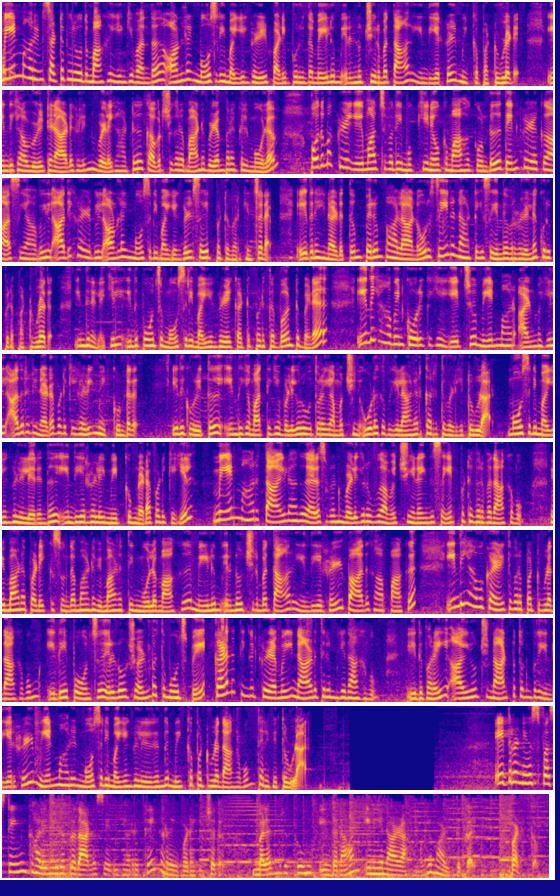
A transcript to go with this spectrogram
மியான்மரின் சட்டவிரோதமாக இயங்கி வந்த ஆன்லைன் மோசடி மையங்களில் பணிபுரிந்த மேலும் இருநூற்றி இருபத்தாறு இந்தியர்கள் மீட்கப்பட்டுள்ளனர். இந்தியா உள்ளிட்ட நாடுகளின் விளையாட்டு கவர்ச்சிகரமான விளம்பரங்கள் மூலம் பொதுமக்களை ஏமாற்றுவதை முக்கிய நோக்கமாக கொண்டு தென்கிழக்கு ஆசியாவில் அதிக அளவில் ஆன்லைன் மோசடி மையங்கள் செயற்பட்டு வருகின்றன. இதனை நடத்தும் பெரும்பாலானோர் சீன நாட்டை சேர்ந்தவர்கள் என குறிப்பிடப்பட்டுள்ளது. இந்த நிலையில் இதுபோன்ற மோசடி மையங்களை கட்டுப்படுத்த வேண்டும் என இந்தியாவின் கோரிக்கையை ஏற்று மியான்மர் அண்மையில் அதிரடி நடவடிக்கைகளை மேற்கொண்டது. இதுகுறித்து இந்திய மத்திய வெளியுறவுத்துறை அமைச்சின் ஊடகவியலாளர் கருத்து வெளியிட்டுள்ளார். மோசடி மையங்களிலிருந்து இந்தியர்களை மீட்கும் நடவடிக்கையில் மியான்மர் தாய்லாந்து அரசுடன் வெளியுறவு அமைச்சு இணைந்து செயற்பட்டு வருவதாகவும் விமானப்படைக்கு சொந்தமான விமானத்தின் மூலமாக மேலும் இருநூற்றி இருபத்தி ஆறு இந்தியர்கள் பாதுகாப்பாக இந்தியாவுக்கு அழைத்து வரப்பட்டுள்ளதாகவும் இதேபோன்று இருநூற்று எண்பத்தி மூன்று பேர் கடந்த திங்கட்கிழமை நாடு திரும்பியதாகவும் இதுவரை ஐநூற்று நாற்பத்தொன்பது இந்தியர்கள் மியான்மரின் மோசடி மையங்களிலிருந்து மீட்கப்பட்டுள்ளதாகவும் தெரிவித்துள்ளார். இத்துடன் நியூஸ் ஃபர்ஸ்டின் காலை நேர பிரதான செய்தி அறிக்கை நிறைவடைகின்றது. மலர்ந்திருக்கும் இந்த நாள் இனிய நாளாக வாழ்த்துக்கள். வணக்கம்.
